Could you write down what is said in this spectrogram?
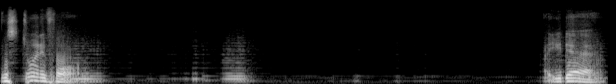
Verse 24. Are you there?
